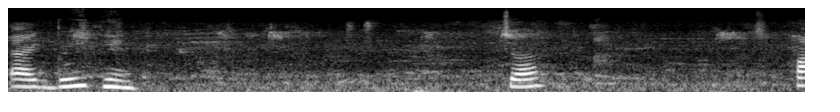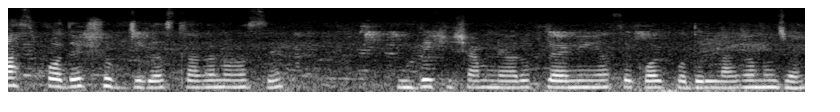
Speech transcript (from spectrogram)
এক, দুই, তিন, চার পাঁচ পদের সবজি গাছ লাগানো আছে। দেখি সামনে আরও প্ল্যানিং আছে কয় পদের লাগানো যায়।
